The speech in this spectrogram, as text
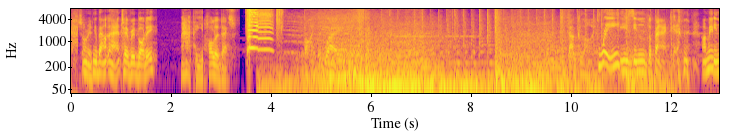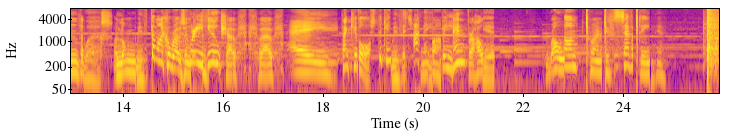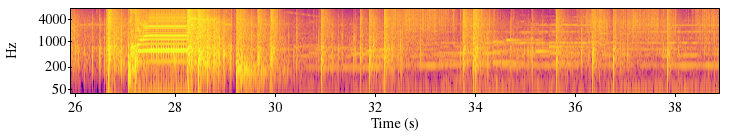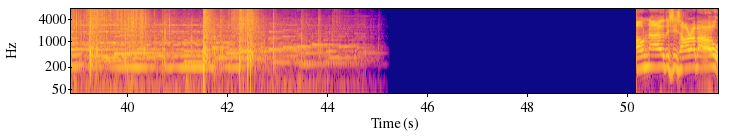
Sorry about that, everybody. Happy holidays. By the way, Doug Live. Three is in the back. I mean, in the works, along with the Michael Rosen Review Show. So, a thank you for sticking with it. At me, BN for a whole year. Roll on 2017. Yeah. Oh no, this is horrible!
